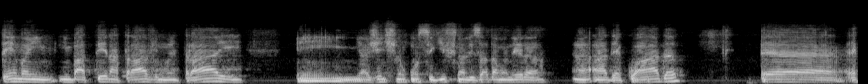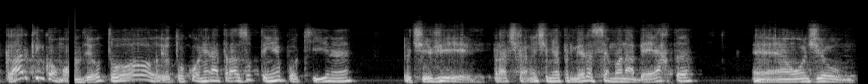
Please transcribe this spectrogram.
tema em, em, bater na trave, não entrar e, em a gente não conseguir finalizar da maneira a, adequada. É, é, claro que incomoda. Eu tô, eu tô correndo atrás do tempo aqui, né? Eu tive praticamente a minha primeira semana aberta, é, onde eu,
